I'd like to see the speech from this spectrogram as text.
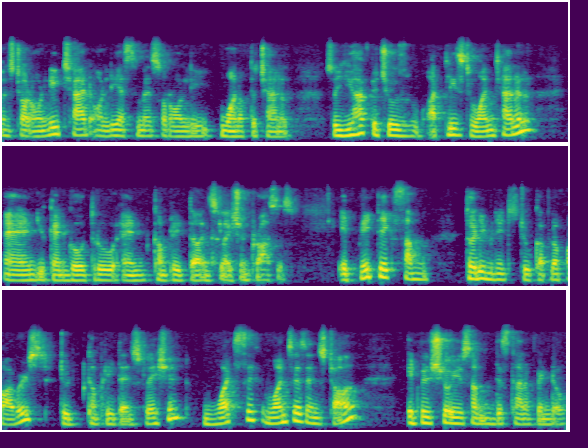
install only chat, only SMS, or only one of the channel. So you have to choose at least one channel and you can go through and complete the installation process. It may take some 30 minutes to a couple of hours to complete the installation. Once, it, once it's installed, it will show you some this kind of window.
